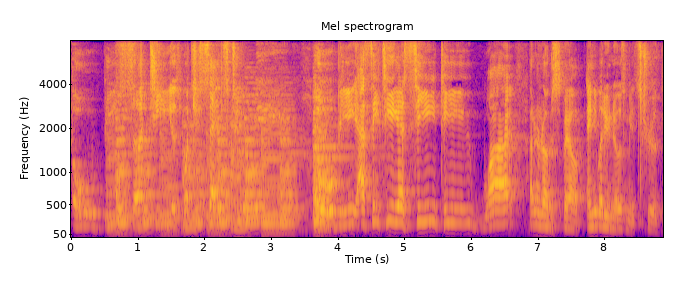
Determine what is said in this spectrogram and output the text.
Obesity is what she says to me. O-B-S-A-T-S-T-T-Y. I don't know how to spell. Anybody who knows me, it's truth.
